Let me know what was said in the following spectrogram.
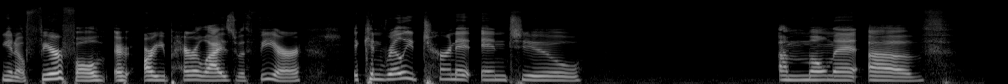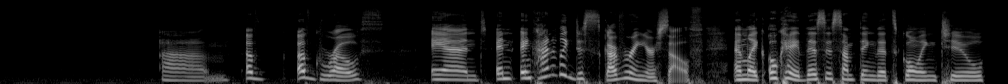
you know, fearful, uh, are you paralyzed with fear? It can really turn it into a moment of um of of growth and and and kind of like discovering yourself and like okay this is something that's going to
